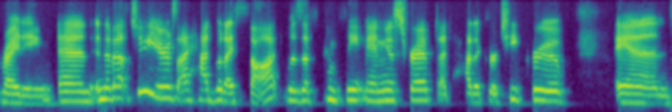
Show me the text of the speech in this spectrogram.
writing. And in about two years, I had what I thought was a complete manuscript. I'd had a critique group. And,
